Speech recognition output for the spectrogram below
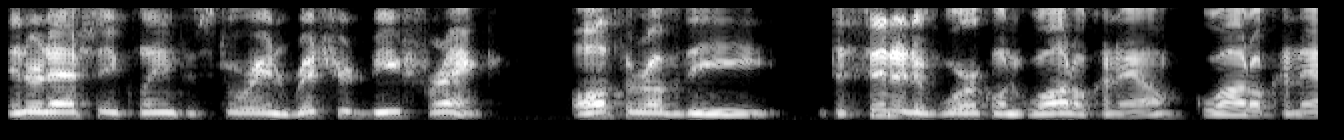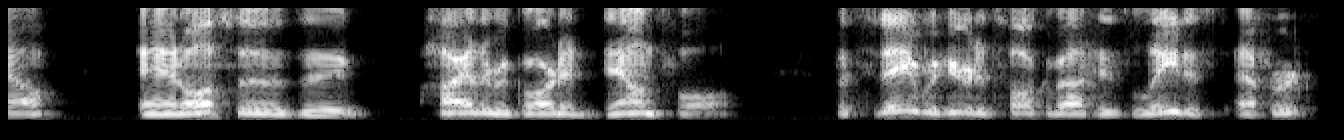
internationally acclaimed historian Richard B. Frank, author of the definitive work on Guadalcanal, Guadalcanal, and also the highly regarded Downfall but today we're here to talk about his latest effort,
